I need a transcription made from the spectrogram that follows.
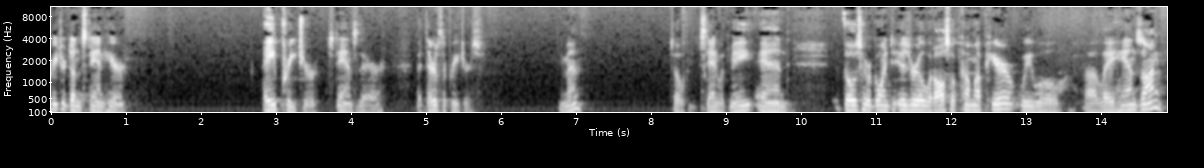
Preacher doesn't stand here. A preacher stands there, but there's the preachers. Amen? So stand with me. And those who are going to Israel would also come up here. We will uh, lay hands on.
